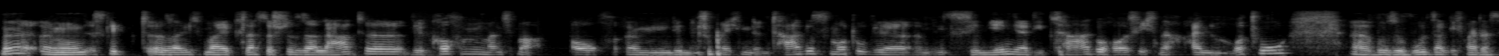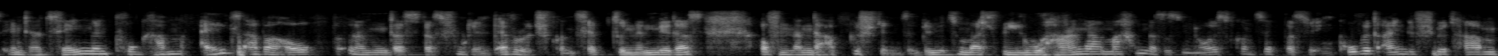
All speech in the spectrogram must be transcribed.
Ne? Ähm, es gibt, äh, sage ich mal, klassische Salate. Wir kochen manchmal auch ähm, dem entsprechenden Tagesmotto. Wir ähm, inszenieren ja die Tage häufig nach einem Motto, äh, wo sowohl, sage ich mal, das Entertainment-Programm als aber auch ähm, das, das Food and Beverage-Konzept, so nennen wir das, aufeinander abgestimmt sind. Wenn wir zum Beispiel Luhana machen, das ist ein neues Konzept, was wir in Covid eingeführt haben,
